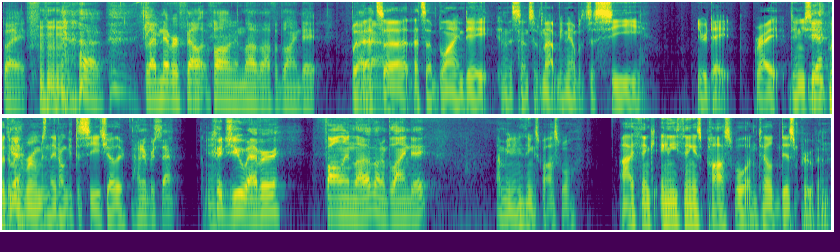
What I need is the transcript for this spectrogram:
but, but I've never felt fallen in love off a blind date. But, that's uh, a that's a blind date in the sense of not being able to see your date, right? Didn't you say Yeah, you put them in rooms and they don't get to see each other? 100%. Could you ever fall in love on a blind date? I mean, anything's possible. I think anything is possible until disproven.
